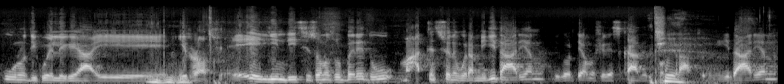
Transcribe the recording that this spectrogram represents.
uno, di quelli che hai mm. in roster. E gli indizi sono su Veretù, ma attenzione pure a Mkhitaryan, ricordiamoci che scade il contratto sì. di Mkhitaryan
